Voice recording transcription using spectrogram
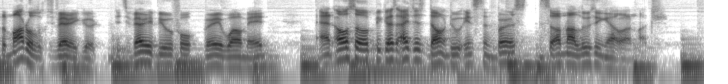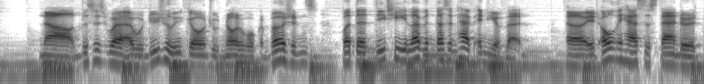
the model looks very good. It's very beautiful, very well made, and also because I just don't do instant burst, so I'm not losing out on much. Now, this is where I would usually go into notable conversions, but the DT11 doesn't have any of that. Uh, it only has the standard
